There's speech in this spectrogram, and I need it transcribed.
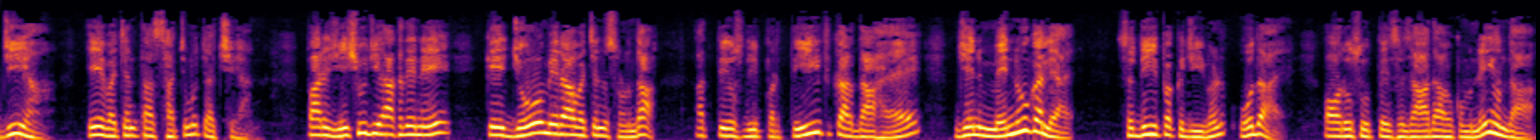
ਜੀ ਹਾਂ, ਇਹ ਵਚਨ ਤਾਂ ਸੱਚਮੁੱਚ ਅੱਛੇ ਹਨ। ਪਰ ਯੀਸ਼ੂ ਜੀ ਆਖਦੇ ਨੇ ਕਿ ਜੋ ਮੇਰਾ ਵਚਨ ਸੁਣਦਾ ਅਤੇ ਉਸ ਦੀ ਪ੍ਰਤੀਤ ਕਰਦਾ ਹੈ, ਜਿਨ ਮੈਨੂੰ ਘੱਲਿਆ ਹੈ ਸਦੀਪਕ ਜੀਵਨ ਉਹਦਾ ਹੈ, ਔਰ ਉਸ ਉੱਤੇ ਸਜ਼ਾ ਦਾ ਹੁਕਮ ਨਹੀਂ ਹੁੰਦਾ।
